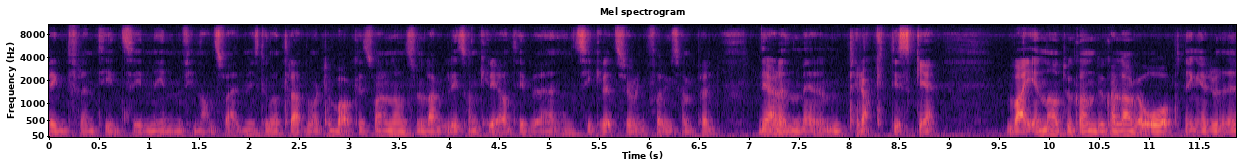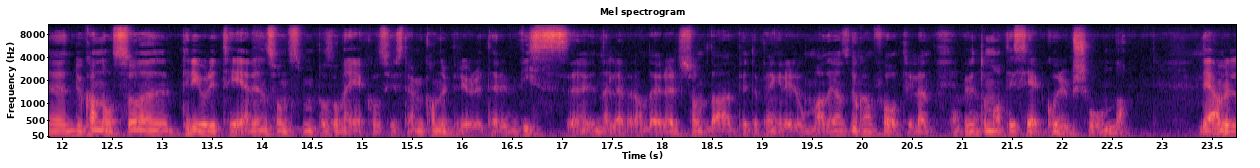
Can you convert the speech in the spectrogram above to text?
bygd for en tid siden innen finansverdenen. Hvis du går 30 år tilbake, så var det noen som lagde litt sånn kreative sikkerhetshull, f.eks. Det er den mer praktiske veien. At du kan, du kan, lage åpninger. Du kan også prioritere, sånn som på sånne ekosystem, kan du prioritere visse underleverandører som da putter penger i lomma di. Altså du kan få til en automatisert korrupsjon, da. Det er vel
